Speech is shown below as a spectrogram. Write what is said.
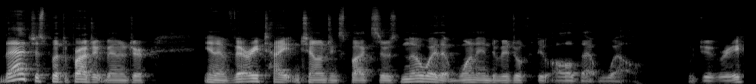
that just put the project manager in a very tight and challenging spot because there's no way that one individual could do all of that well. Would you agree?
